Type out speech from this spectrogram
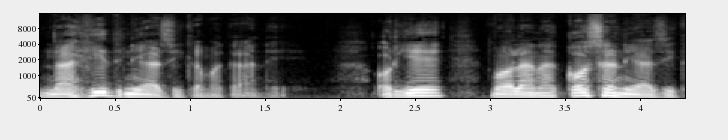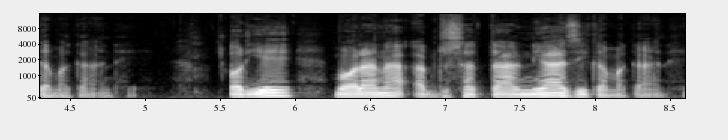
ناہید نیازی کا مکان ہے اور یہ مولانا کوثر نیازی کا مکان ہے اور یہ مولانا عبدالستار نیازی کا مکان ہے۔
